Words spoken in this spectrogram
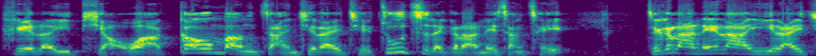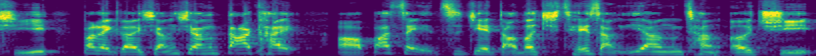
吓了一跳啊！赶忙站起来去阻止那个男的上车。这个男的拿一来气，把那个箱箱打开啊，把蛇直接倒到汽车上，扬长而去。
